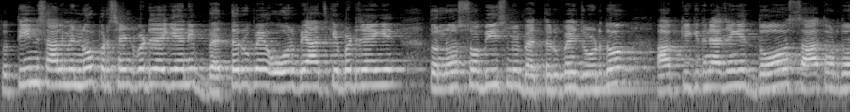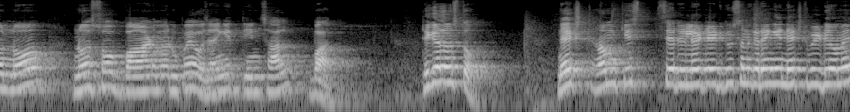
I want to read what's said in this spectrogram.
तो तीन साल में नौ परसेंट बढ़ जाएगी, यानी बहत्तर रुपए और ब्याज के बढ़ जाएँगे। तो नौ सौ बीस में बहत्तर रुपए जोड़ दो, आपकी कितने आ जाएँगे? दो, सात और दो, नौ। नौ सौ बानवे रुपए हो जाएँगे तीन साल बाद। ठीक है दोस्तों? नेक्स्ट हम किस से रिलेटेड क्वेश्चन करेंगे नेक्स्ट वीडियो में?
